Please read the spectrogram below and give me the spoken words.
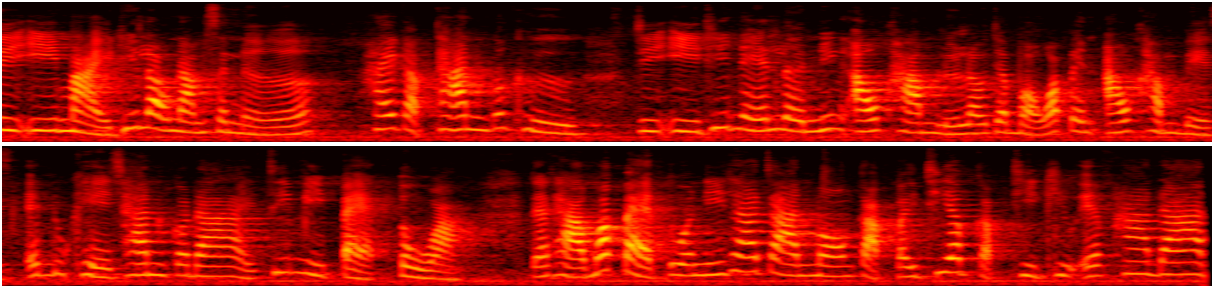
GE ใหม่ที่เรานำเสนอ ให้กับท่านก็คือ GE ที่เน้น learning outcome หรือเราจะบอกว่าเป็น outcome based education ก็ได้ที่มี 8 ตัว แต่ถามว่า 8 ตัวนี้ถ้าอาจารย์มองกลับไปเทียบกับ TQF 5 ด้าน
